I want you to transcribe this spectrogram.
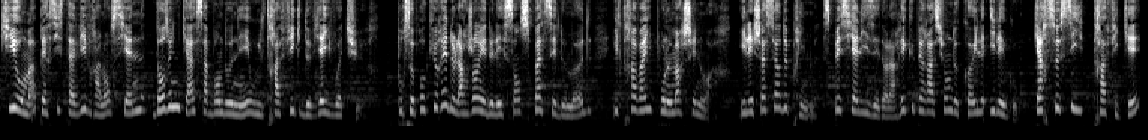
Kiyoma persiste à vivre à l'ancienne dans une casse abandonnée où il trafique de vieilles voitures. Pour se procurer de l'argent et de l'essence passée de mode, il travaille pour le marché noir. Il est chasseur de primes, spécialisé dans la récupération de coils illégaux. Car ceux-ci, trafiqués,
